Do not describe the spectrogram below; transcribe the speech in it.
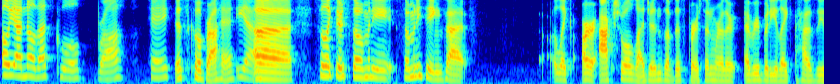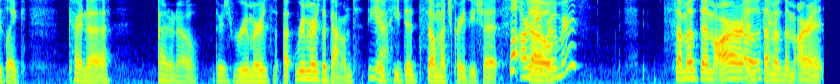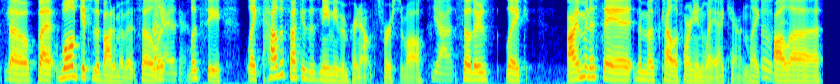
oh yeah, no, that's cool, bruh. Hey, It's cool, Brahe. Yeah. Uh, so like, there's so many, so many things that, uh, like, are actual legends of this person, where there everybody like has these like, kind of, I don't know. There's rumors, uh, rumors abound because Yeah. he did so much crazy shit. but are So- they rumors? some of them are Oh, and some of them aren't. So, Yeah. but we'll get to the bottom of it. So Okay, let's okay. let's see. Like, how the fuck is his name even pronounced? First of all, Yeah. so there's like, I'm gonna say it the most Californian way I can, like Okay. a la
